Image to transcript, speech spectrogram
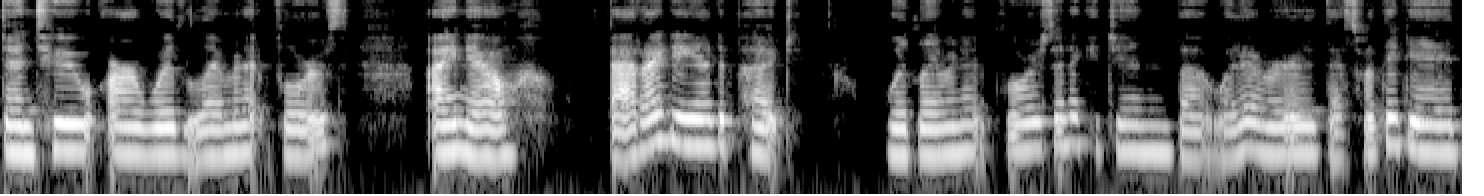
done to our wood laminate floors. I know, bad idea to put wood laminate floors in a kitchen but whatever, that's what they did.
